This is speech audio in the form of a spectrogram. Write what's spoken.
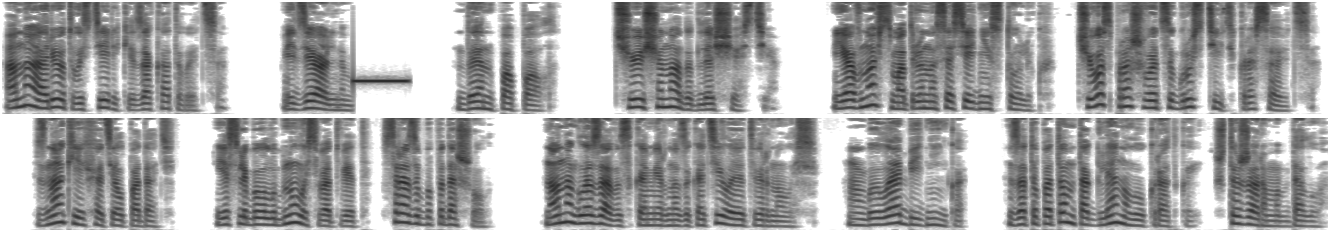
Она орёт в истерике, закатывается. Идеально, б***. Дэн попал. Чё ещё надо для счастья? Я вновь смотрю на соседний столик. Чего, спрашивается, грустить, красавица? Знак ей хотел подать. Если бы улыбнулась в ответ, сразу бы подошёл. Но она глаза высокомерно закатила и отвернулась. Было обидненько. Зато потом так глянула украдкой, что жаром обдало.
